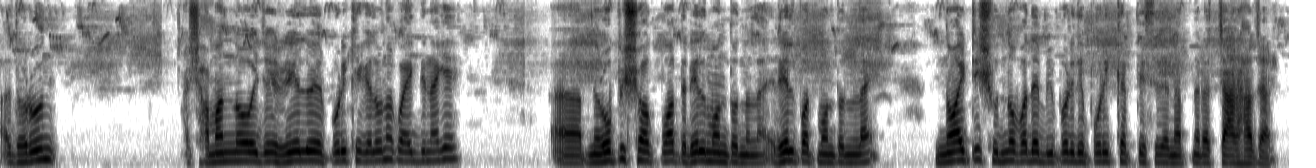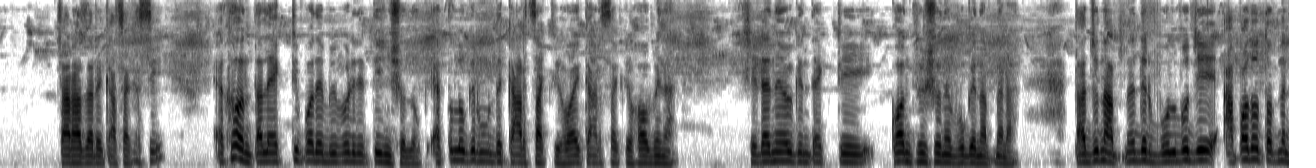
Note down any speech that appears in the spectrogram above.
আর ধরুন, সামান্য ওই যে রেলওয়ের পরীক্ষা গেল না কয়েকদিন আগে? আপনার অফিস সহক রেল মন্ত্রণালয়, রেলপথ মন্ত্রণালয় নয়টি শূন্য পদের বিপরীতে পরীক্ষার্থী ছিলেন আপনারা চার হাজার। চার হাজারের কাছাকাছি। এখন তাহলে একটি পদের বিপরীতে তিনশো লোক। এত লোকের মধ্যে কার চাকরি হয়, কার চাকরি হবে না? সেটা নিয়েও কিন্তু একটি কনফিউশনে ভোগেন আপনারা। তার জন্য আপনাদের বলব যে আপাতত আপনার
